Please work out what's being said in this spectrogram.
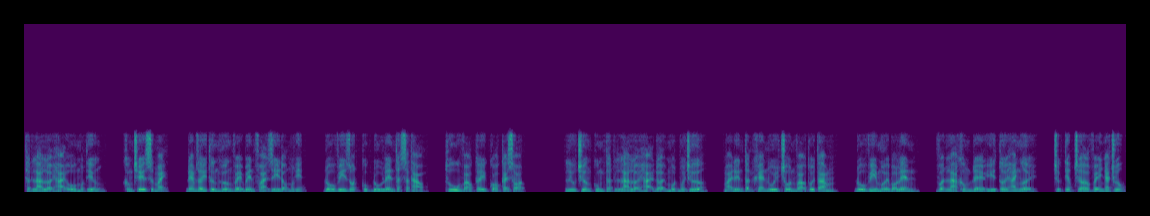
Thật là lợi hại ồ một tiếng, khống chế sức mạnh, đem dây thường hướng về bên phải di động một ít, đỗ vi rốt cục đủ lên thất sát thảo, thu vào cây cỏ cái sọt. Lưu trương cùng thật là lợi hại đợi một buổi trưa, mãi đến tận khe núi trốn vào tối tăm, đỗ vi mới bỏ lên, vẫn là không để ý tới hai người, trực tiếp trở về nhà trúc.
